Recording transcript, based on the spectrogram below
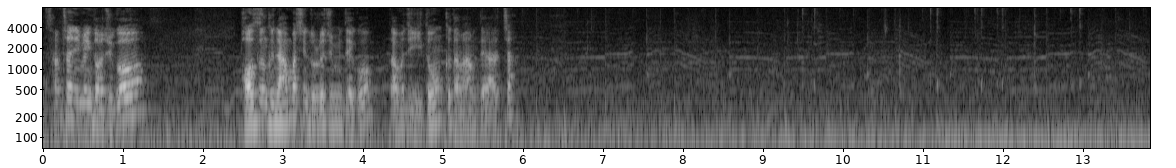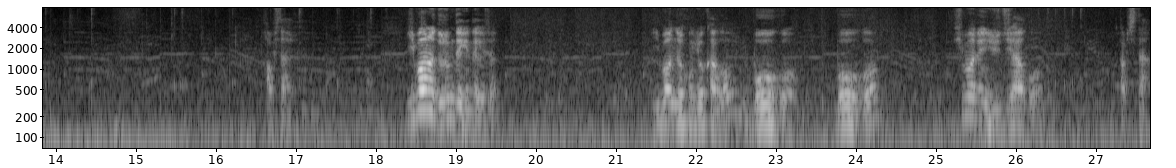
3200 넣어주고 버스는 그냥 한 번씩 눌러주면 되고 나머지 이동 그 다음에 하면 돼요 알았죠? 갑시다 2번을 누르면 되겠네 그죠? 2번을 공격하고 모으고 모으고 휴머린 유지하고 갑시다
